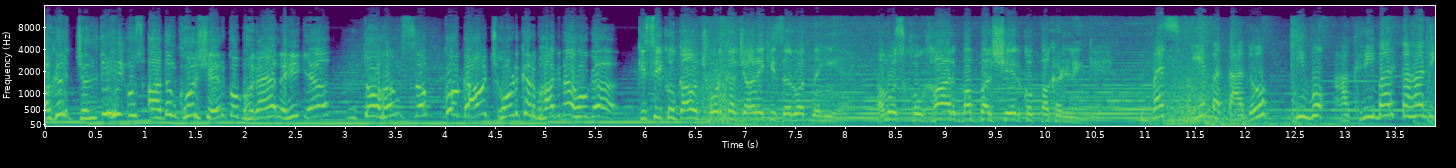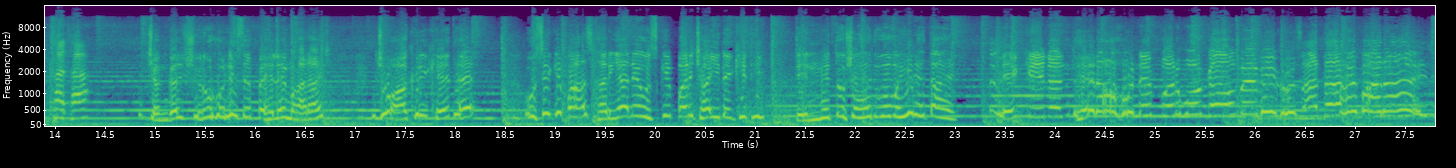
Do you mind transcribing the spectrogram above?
अगर जल्दी ही उस आदमखोर शेर को भगाया नहीं गया तो हम सबको गाँव छोड़कर भागना होगा। किसी को गाँव छोड़कर जाने की ज़रूरत नहीं है। हम उस खुखार बब्बर शेर को पकड़ लेंगे। बस ये बता दो कि वो आखिरी बार कहाँ दिखा था? जंगल शुरू होने से पहले महाराज जो आखिरी खेत है उसी के पास हरिया ने उसकी परछाई देखी थी। दिन में तो शायद वो वही रहता है। लेकिन अंधेरा होने पर वो गाँव में भी घुस आता है महाराज।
